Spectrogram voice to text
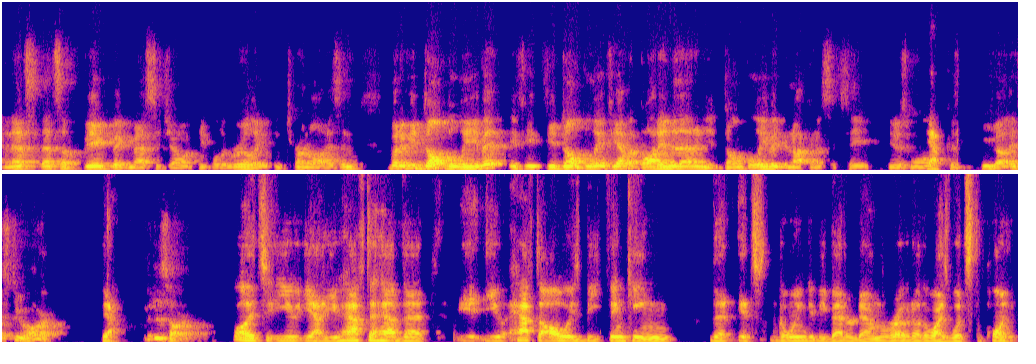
and that's that's a big, big message I want people to really internalize. And but if you don't believe it, if you if you don't believe, if you haven't bought into that and you don't believe it, you're not going to succeed. You just won't because yep. it's too hard. Yeah, it is hard. Well, it's you, yeah, you have to have that. You have to always be thinking that it's going to be better down the road. Otherwise, what's the point?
